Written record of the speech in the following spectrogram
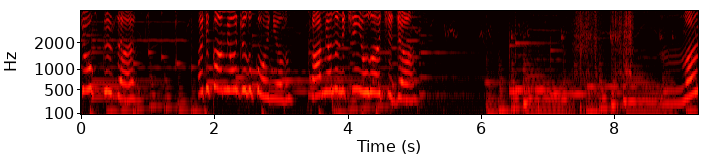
Çok güzel. Hadi kamyonculuk oynayalım. Kamyonun için yolu açacağım. Van,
